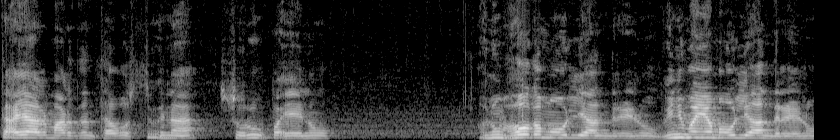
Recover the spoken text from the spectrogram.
ತಯಾರು ಮಾಡಿದಂಥ ವಸ್ತುವಿನ ಸ್ವರೂಪ ಏನು? ಅನುಭೋಗ ಮೌಲ್ಯ ಅಂದ್ರೇನು, ವಿನಿಮಯ ಮೌಲ್ಯ ಅಂದ್ರೇನು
